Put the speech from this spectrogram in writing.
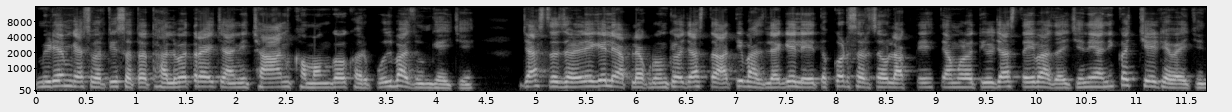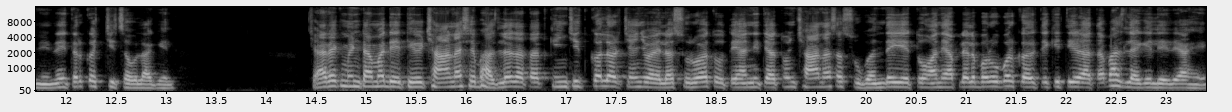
मिडियम गॅसवरती सतत हलवत राहायचे आणि छान खमंग खरपूस भाजून घ्यायचे. जास्त जळले गेले आपल्याकडून किंवा जास्त आती भाजल्या गेले तर कडसर चव लागते. त्यामुळे तीळ जास्तही भाजायचे नाही आणि कच्चे ठेवायचे नाही नाहीतर कच्ची चव लागेल. चार एक मिनिटामध्ये तीळ छान असे भाजल्या जातात. किंचित कलर चेंज व्हायला सुरुवात होते आणि त्यातून छान असा सुगंध येतो आणि आपल्याला बरोबर कळते की तीळ आता भाजल्या गेलेले आहे.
